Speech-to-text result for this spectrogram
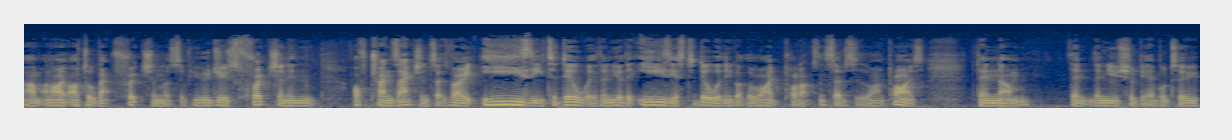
um, and I, I talk about frictionless, if you reduce friction in of transactions, so it's very easy to deal with, and you're the easiest to deal with, and you've got the right products and services at the right price, then um, then then you should be able to,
